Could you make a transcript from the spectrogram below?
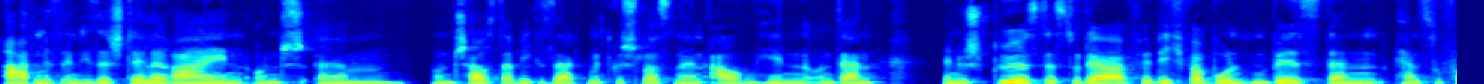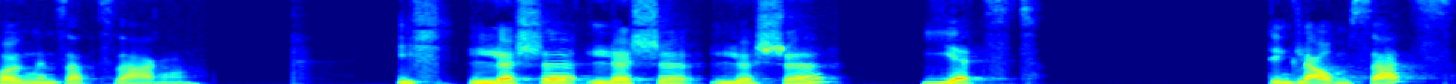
atmest in diese Stelle rein und, ähm, und schaust da, wie gesagt, mit geschlossenen Augen hin. Und dann, wenn du spürst, dass du da für dich verbunden bist, dann kannst du folgenden Satz sagen. Ich lösche, lösche, lösche jetzt den Glaubenssatz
